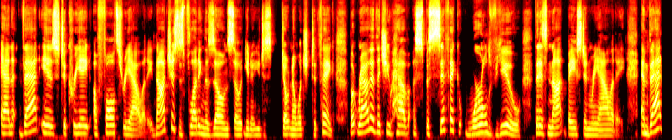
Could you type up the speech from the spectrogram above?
And that is to create a false reality, not just flooding the zone so, you know, you just don't know what to think, but rather that you have a specific worldview that is not based in reality. And that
